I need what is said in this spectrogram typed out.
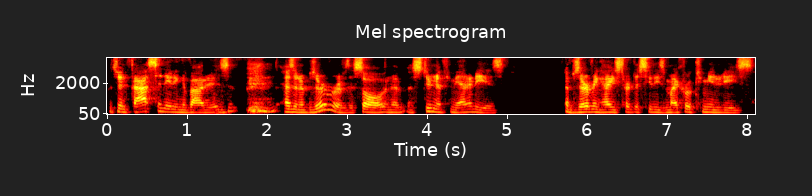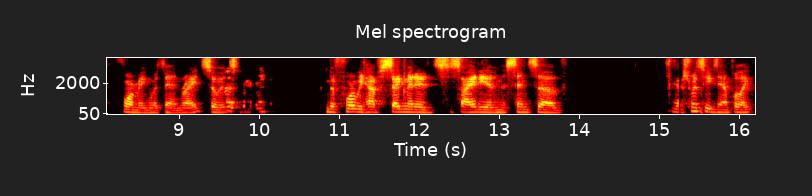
What's been fascinating about it is as an observer of this all and a, a student of humanity is observing how you start to see these micro communities forming within right? So it's before we'd have segmented society in the sense of gosh what's the example? Like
